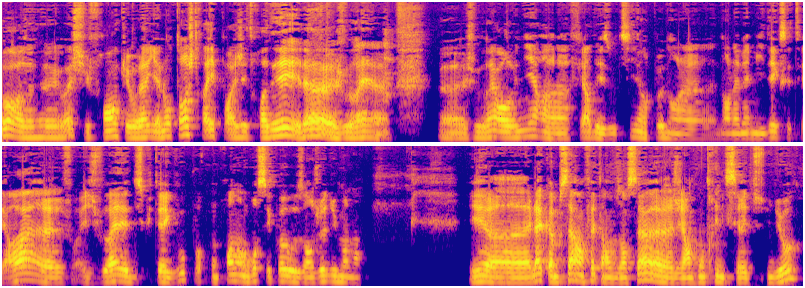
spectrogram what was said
euh, ouais, je suis Franck. Voilà, il y a longtemps, je travaillais pour AG3D et là, euh, je voudrais, euh, je voudrais revenir à faire des outils un peu dans la, dans la même idée, etc. et je voudrais discuter avec vous pour comprendre en gros c'est quoi vos enjeux du moment. Et là, comme ça, en fait, en faisant ça, j'ai rencontré une série de studios,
